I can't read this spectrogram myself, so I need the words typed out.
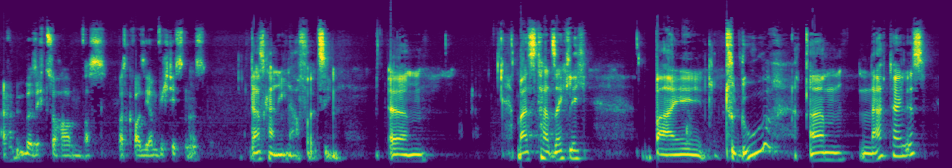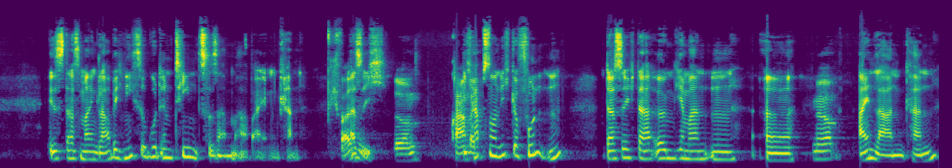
einfach eine Übersicht zu haben, was, was quasi am wichtigsten ist. das kann ich nachvollziehen. Ähm, was tatsächlich bei To-Do ähm, ein Nachteil ist, ist, dass man, glaube ich, nicht so gut im Team zusammenarbeiten kann. Ich weiß Also nicht. Ähm, kann Ich habe es noch nicht gefunden, dass ich da irgendjemanden äh, ja, einladen kann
